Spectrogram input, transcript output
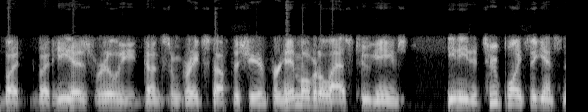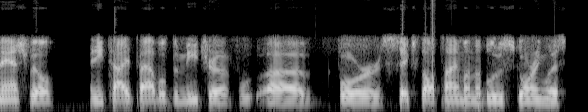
but but he has really done some great stuff this year. And for him, over the last two games, he needed two points against Nashville and he tied Pavel Demitra uh, for sixth all time on the Blues scoring list.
